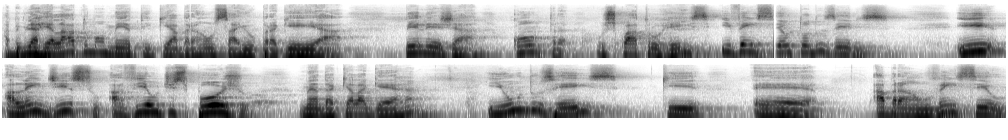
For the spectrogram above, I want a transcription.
a Bíblia relata o momento em que Abraão saiu para guerrear, pelejar, contra os quatro reis e venceu todos eles. E, além disso, havia o despojo né, daquela guerra, e um dos reis que é, Abraão venceu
